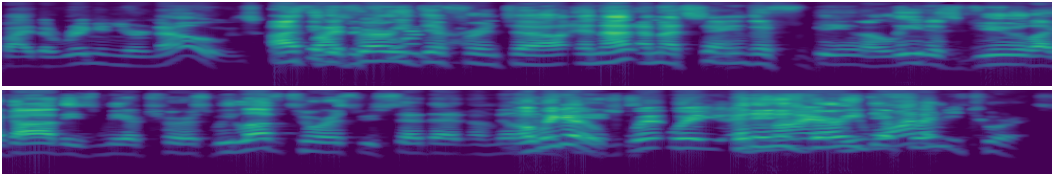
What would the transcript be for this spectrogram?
by the ring in your nose I think it's very different, uh, and that, I'm not saying that being an elitist view, like ah, these mere tourists. We love tourists. We've said that on a million oh we do we, we But it is very we want to different. be tourists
